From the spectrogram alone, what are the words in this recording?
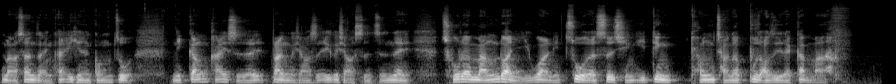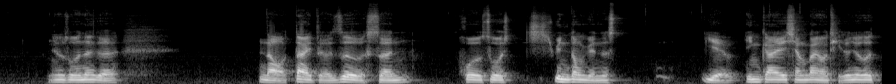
马上展开一天的工作，你刚开始的半个小时、一个小时之内，除了忙乱以外，你做的事情一定通常都不知道自己在干嘛。你就说那个。脑袋的热身，或者说运动员的也应该相当有体认，就是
